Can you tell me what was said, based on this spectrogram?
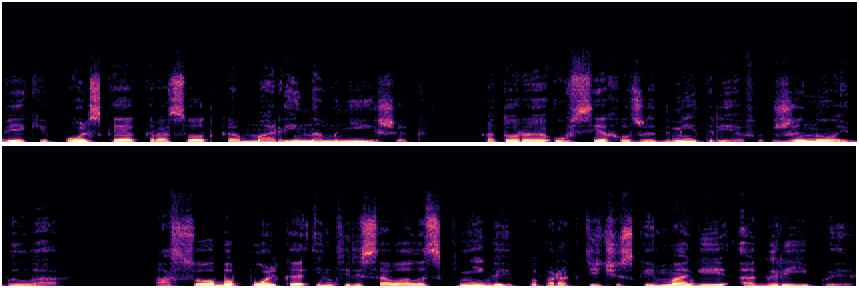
веке польская красотка Марина Мнишек, которая у всех лжедмитриев женой была. Особо полька интересовалась книгой по практической магии Агриппы,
